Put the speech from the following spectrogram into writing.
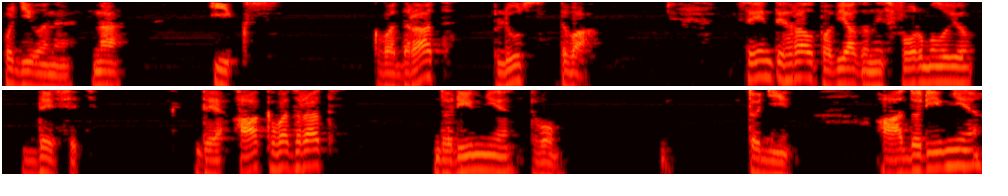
поділене на х квадрат плюс 2. Цей інтеграл пов'язаний з формулою 10, де а квадрат дорівнює 2. Тоді а дорівнює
